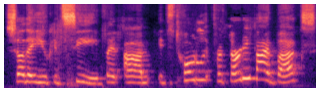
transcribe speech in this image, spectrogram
so that you can see. But um, it's totally for 35 bucks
